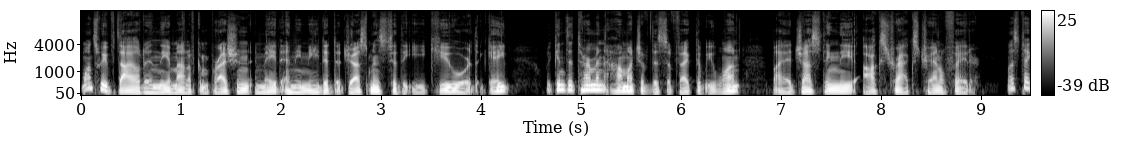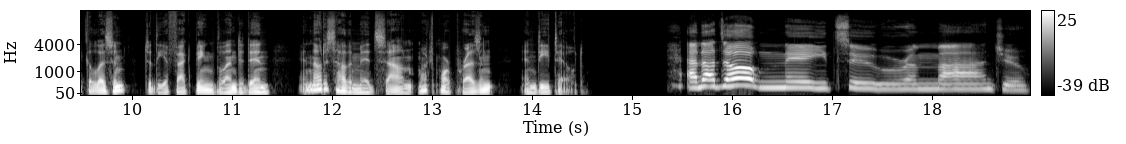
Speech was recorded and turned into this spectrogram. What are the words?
Once we've dialed in the amount of compression and made any needed adjustments to the EQ or the gate, we can determine how much of this effect that we want by adjusting the Auxtrax channel fader. Let's take a listen to the effect being blended in and notice how the mids sound much more present and detailed. And I don't need to remind you.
